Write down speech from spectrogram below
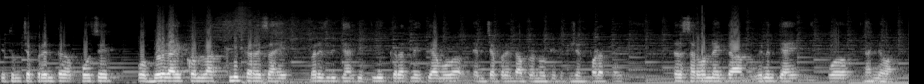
ते तुमच्यापर्यंत पोहोचेल व बेल आयकॉनला क्लिक करायचं आहे. बरेच विद्यार्थी क्लिक करत नाही त्यामुळं त्यांच्यापर्यंत आपलं नोटिफिकेशन पडत नाही. तर सर्वांना एकदा विनंती आहे व धन्यवाद.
